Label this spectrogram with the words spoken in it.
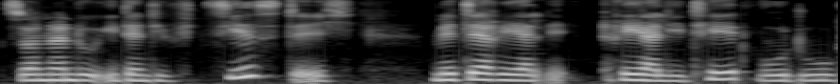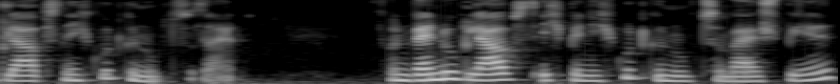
sondern du identifizierst dich mit der Real Realität, wo du glaubst, nicht gut genug zu sein. Und wenn du glaubst, ich bin nicht gut genug zum Beispiel,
